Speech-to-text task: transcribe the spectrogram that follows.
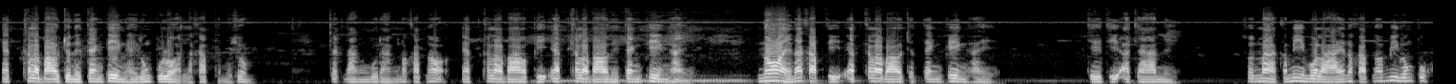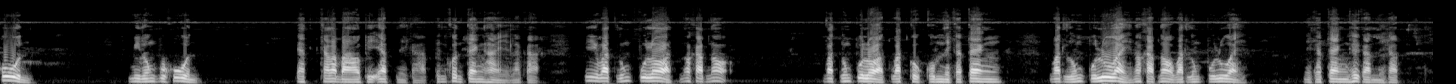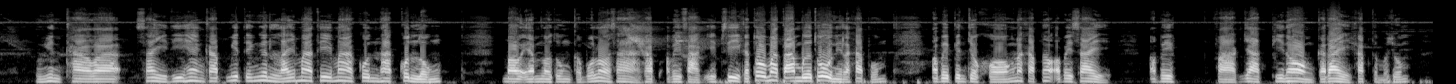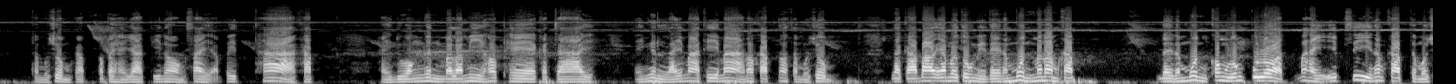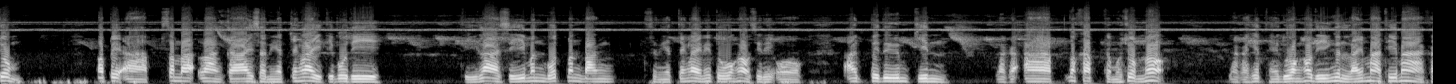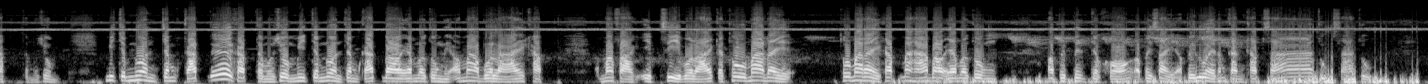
แอดคาราบาวจนได้แต่งเพลงให้หลวงปู่หลอดละครับท่านผู้ชมจักดังบูดังเนาะครับเนาะแอดคาราบาวพีแอดคาราบาวนี่แต่งเพลงให้น้อยนะครับที่แอดคาราบาวจะแต่งเพลงให้เจทีอาจารย์นี่ส่วนมากก็มีบ่หลายเนาะครับเนาะมีหลวงปู่คูณมีหลวงปู่คูณแอดคาราบาวพีแอดนี่ครับเป็นคนแต่งให้แล้วก็มีวัดหลวงปู่รอดเนาะครับเนาะวัดหลวงปู่รอดวัดกกกลมนี่ก็แต่งวัดหลวงปู่รวยเนาะครับเนาะวัดหลวงปู่รวยนี่ก็แต่งคือกันนี่ครับ ผมยินข่าวว่าไส้ดีแห้งครับ มีแต่เงินไหลมาเทมาคนหักคนหลงเบาแอมเราทุงกับบุรอซ่าครับเอาไปฝากเอฟซีกระโทรมาตามเบอร์โทรนี่แหละครับ ผมเอาไปเป็นเจ้าของนะครับเนาะเอาไปใส่เอาไปฝากญาติพี่น้องก็ได้ครับท่านผู้ชมท่านผู้ชมครับเอาไปให้ญาติพี่น้องใส่เอาไปท่าครับให้ดวงเงินบารมีเฮาแผ่กระจายให้เงินไหลมาที่มาเนาะครับเนาะท่านผู้ชมแล้วก็บ่าแอมเราตรงนี้ได้น้ำมุ่นมานํครับได้น้ำมุ่นของหลวงปู่หลอดมาให้ FC นํครับท่านผู้ชม เอาไปอาบสำระร่างกายเสนียดจังไรที่บ่ดีที่าศีมันบดมันบังเสนียดจังไรในตัวของเฮาสิได้ออกเอาไปดื่มกิน แล้วก็อาบเนาะครับท่านผู้ชมเนาะแล้วก็เฮ็ดให้ดวงเฮาดีเงินไหลมาที่มาครับท่านผู้ชม มีจำนวนจำกัดเด้อครับท่านผู้ชมมีจำนวนจำกัดบ่าวแอมเราตรงนี้เอามาบ่หลายครับเอามาฝาก FC บ่หลายก็โทรมาได้โทรมาได้ครับมาหาบ่าวแอมเราตรงเอาไปเป็นเจ้าของเอาไปใส่เอาไปรวยนํกันครับสาธุสาธุ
